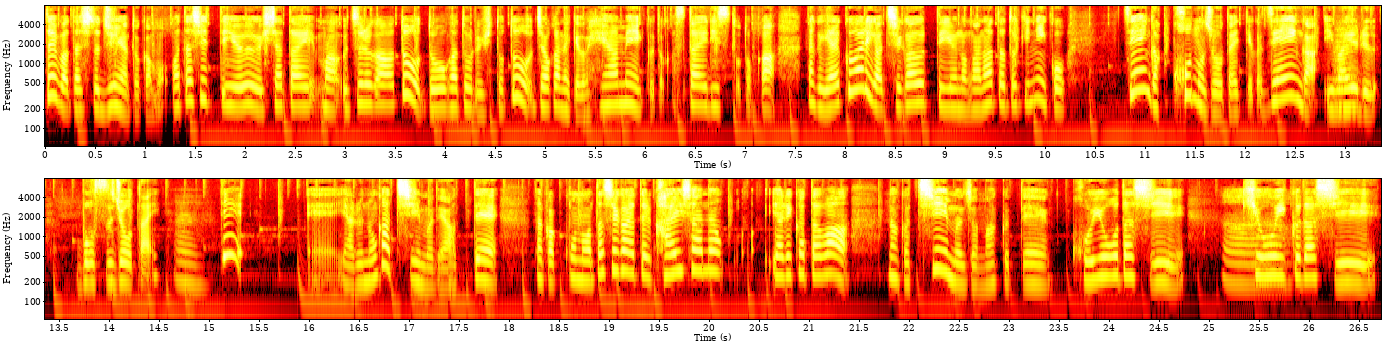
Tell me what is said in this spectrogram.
例えば私と純也とかも私っていう被写体、まあ、映る側と動画撮る人とじゃあわかんないけどヘアメイクとかスタイリストとかなんか役割が違うっていうのがなった時にこう全員が個の状態っていうか全員がいわゆるボス状態、えーやるのがチームであってなんかこの私がやってる会社のやり方はなんかチームじゃなくて雇用だし教育だし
